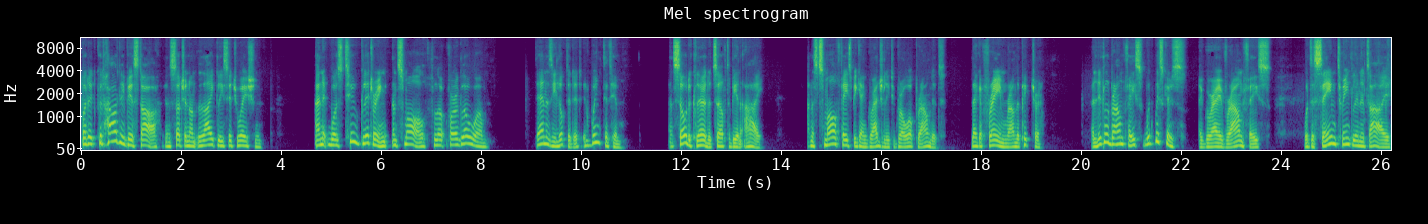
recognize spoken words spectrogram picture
But it could hardly be a star in such an unlikely situation, and it was too glittering and small for a glowworm. Then, as he looked at it, it winked at him and so declared itself to be an eye, and a small face began gradually to grow up round it, like a frame round a picture. A little brown face with whiskers, a grave round face, with the same twinkle in its eye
